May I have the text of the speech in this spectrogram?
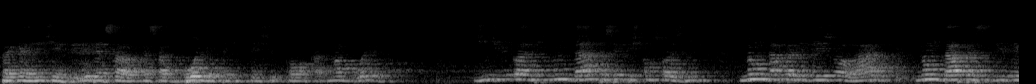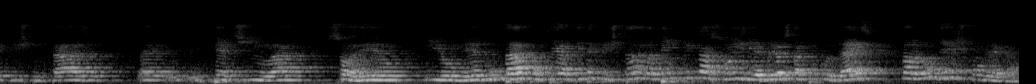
para que a gente fure essa, essa bolha que a gente tem sido colocado. Uma bolha de individualismo. Não dá para ser cristão sozinho. Não dá para viver isolado. Não dá para viver Cristo em casa é, quietinho lá, só eu e eu mesmo. Não dá, porque a vida cristã ela tem implicações. Em Hebreus capítulo 10 fala, não deixe congregar.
